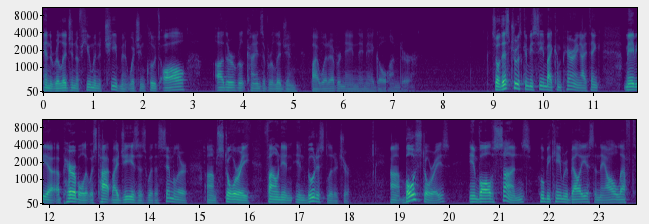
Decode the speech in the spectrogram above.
and the religion of human achievement, which includes all other kinds of religion by whatever name they may go under. So, this truth can be seen by comparing, I think, maybe a, a parable that was taught by Jesus with a similar um, story found in, in Buddhist literature. Uh, both stories involve sons who became rebellious and they all left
